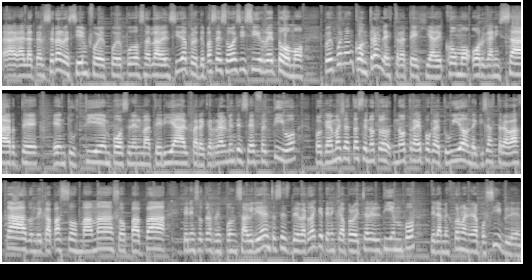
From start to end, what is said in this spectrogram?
A, a la tercera recién fue, fue- pudo ser la vencida, pero te pasa eso, vos decís, sí, retomo. Pero después no encontrás la estrategia de cómo organizarte en tus tiempos, en el material, para que realmente sea efectivo, porque además ya estás en, otro, en otra época de tu vida donde quizás trabajás, donde capaz sos mamá, sos papá, tenés otras responsabilidades, entonces de verdad que tenés que aprovechar el tiempo de la mejor manera posible.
